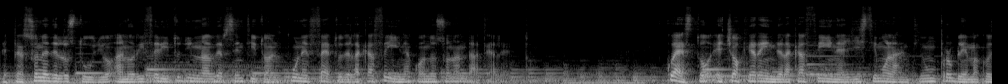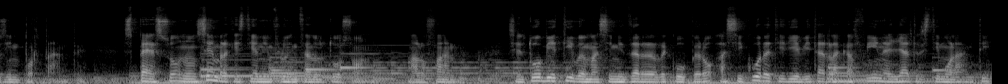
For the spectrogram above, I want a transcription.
Le persone dello studio hanno riferito di non aver sentito alcun effetto della caffeina quando sono andate a letto. Questo è ciò che rende la caffeina e gli stimolanti un problema così importante. Spesso non sembra che stiano influenzando il tuo sonno, ma lo fanno. Se il tuo obiettivo è massimizzare il recupero, assicurati di evitare la caffeina e gli altri stimolanti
